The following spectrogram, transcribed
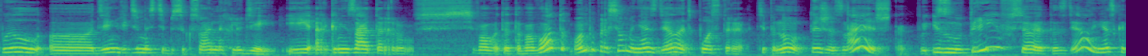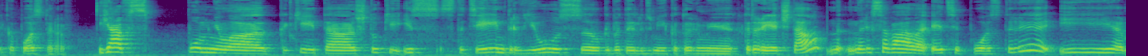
был э, День видимости бисексуальных людей. И организатор всего вот этого вот, он попросил меня сделать постеры. Типа, ну, ты же знаешь, как бы изнутри все это сделал несколько постеров. Я вспомнила помнила какие-то штуки из статей, интервью с ЛГБТ-людьми, которыми, которые я читала, нарисовала эти постеры, и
